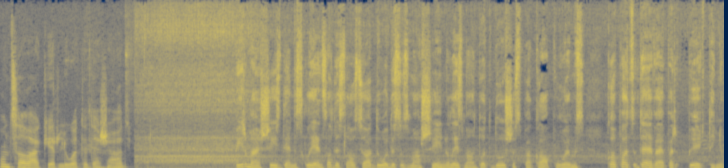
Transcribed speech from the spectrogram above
un cilvēki ir ļoti dažādi. Pirmais šīs dienas klients Ladislavs jau dodas uz mašīnu, lai izmantotu dušas pakalpojumus, ko pats dēvē par pirtiņu.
